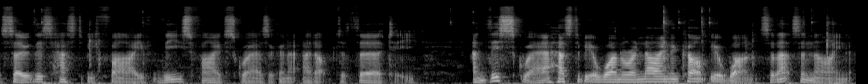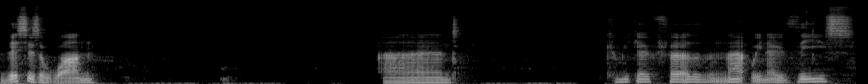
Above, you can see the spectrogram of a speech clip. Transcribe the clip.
so this has to be 5. These 5 squares are going to add up to 30. And this square has to be a 1 or a 9 and can't be a 1. So that's a 9. This is a 1. And can we go further than that? We know these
